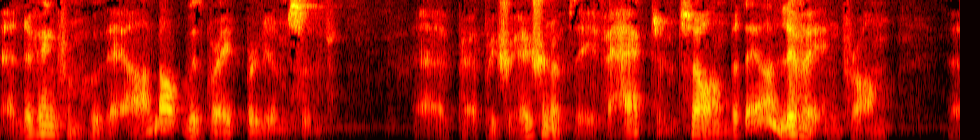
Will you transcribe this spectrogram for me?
They're living from who they are, not with great brilliance of uh, appreciation of the fact and so on, but they are living from uh,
